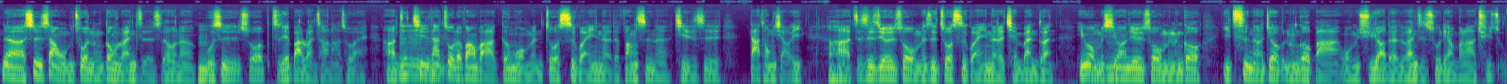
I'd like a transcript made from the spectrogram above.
那事实上，我们做冷冻卵子的时候呢，不是说直接把卵巢拿出来啊。这其实他做的方法跟我们做试管婴儿的方式呢，其实是大同小异啊。只是就是说，我们是做试管婴儿的前半段，因为我们希望就是说，我们能够一次呢就能够把我们需要的卵子数量把它取足。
